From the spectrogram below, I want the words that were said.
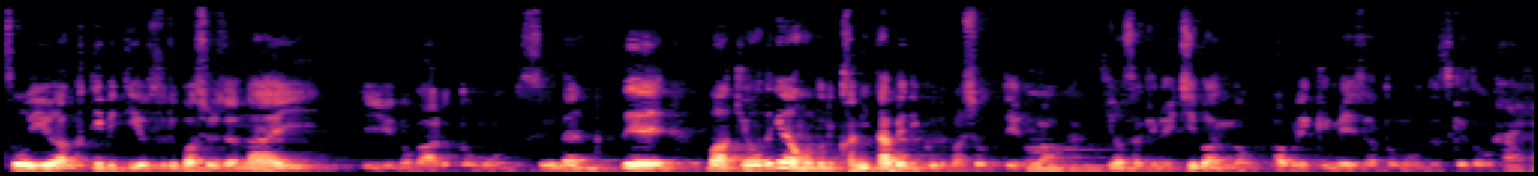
そういうアクティビティをする場所じゃないっていうのがあると思うんですよね。で、まあ基本的には本当にカニ食べに来る場所っていうのが、城崎の一番のパブリックイメージだと思うんですけど、はい、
